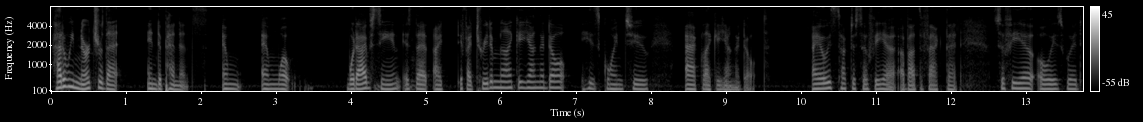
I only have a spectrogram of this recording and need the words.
how do we nurture that independence and, and what, what I've seen is that I, if I treat him like a young adult, he's going to act like a young adult. I always talk to Sophia about the fact that Sophia always would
